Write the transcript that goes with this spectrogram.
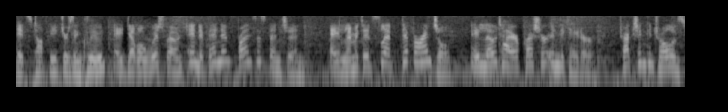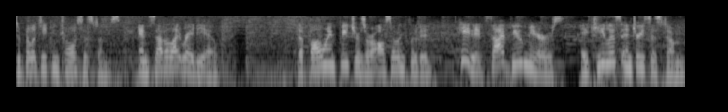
Its top features include a double wishbone independent front suspension, a limited slip differential, a low tire pressure indicator, traction control and stability control systems, and satellite radio. The following features are also included heated side view mirrors, a keyless entry system,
